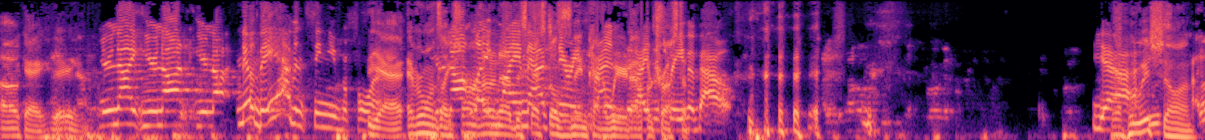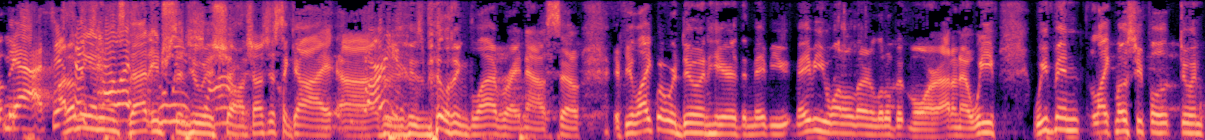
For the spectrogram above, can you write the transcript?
Oh, okay, there you go. You're not. You're not. You're not. No, they haven't seen you before. Yeah, everyone's You're like, Sean, like I don't know. This guy spells his name kind of weird. I I don't just trust rave him. about. Yeah, Yeah. who is Sean? I don't think, Yeah. So, I don't so think anyone's that who interested in is who is Sean. Sean. Sean's just a guy uh, who, who's building Blab right now. So if you like what we're doing here, then maybe maybe you want to learn a little bit more. I don't know. We've we've been like most people doing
